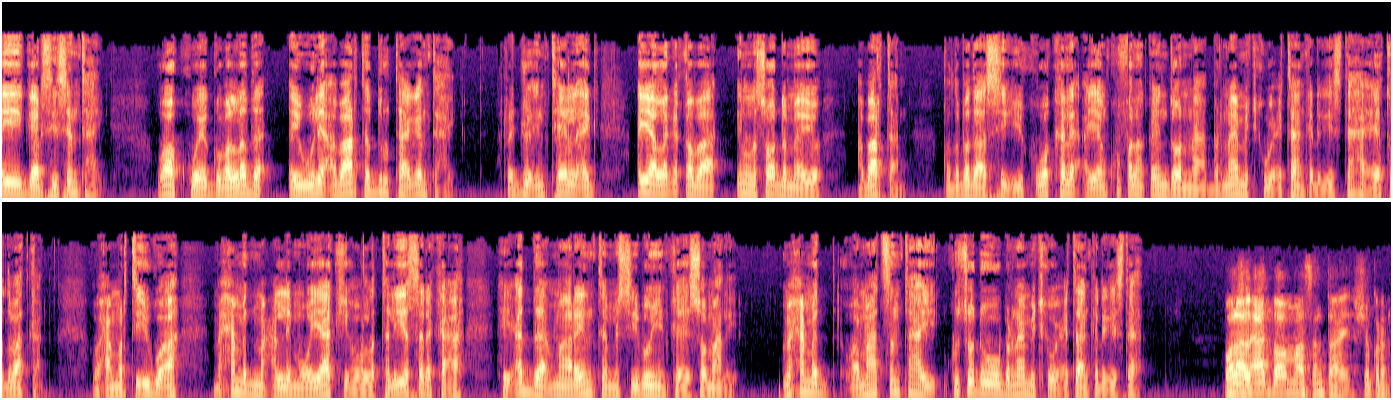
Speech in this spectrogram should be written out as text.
ayay gaarsiisan tahay? Waa kuwee gobollada ay weli abaarta dul taagan tahay. Rajo intee la eg ayaa laga qabaa in la soo dhammeeyo abaartan qodobadaasi iyo kuwo kale ayaan ku falanqayn doonaa barnaamijka wicitaanka dhegeystaha ee toddobaadkan waxaa marti igu ah maxamed macalim wayaaki oo la taliyo sare ka ah hay'adda maareynta masiibooyinka ee soomaaliya. Maxamed waa mahadsan tahay ku soo dhawow barnaamijka wicitaanka dhegeystaha? Walaal aad baa u mahadsan tahay. Shukran.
